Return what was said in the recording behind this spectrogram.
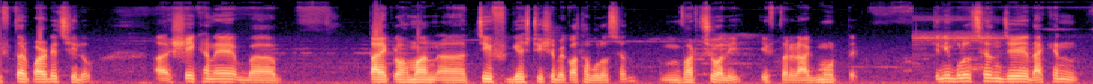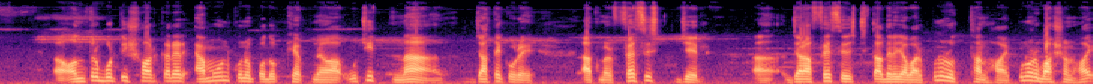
ইফতার পার্টি ছিল। সেইখানে তারেক রহমান চিফ গেস্ট হিসেবে কথা বলেছেন, ভার্চুয়ালি ইফতারের আগ মুহূর্তে। তিনি বলেছেন যে, দেখেন অন্তর্বর্তী সরকারের এমন কোনো পদক্ষেপ নেওয়া উচিত না, যাতে করে আপনার ফ্যাসিস্ট যে যারা ফেসিস্ট তাদের আবার পুনরুত্থান হয়, পুনর্বাসন হয়,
